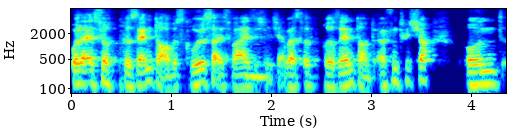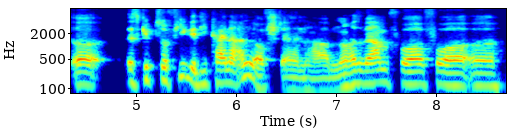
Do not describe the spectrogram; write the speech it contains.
oder es wird präsenter. Ob es größer ist, weiß ich mhm. nicht, aber es wird präsenter und öffentlicher. Und äh, es gibt so viele, die keine Anlaufstellen haben. Ne? Also wir haben vor, vor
